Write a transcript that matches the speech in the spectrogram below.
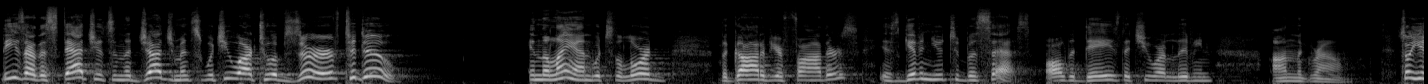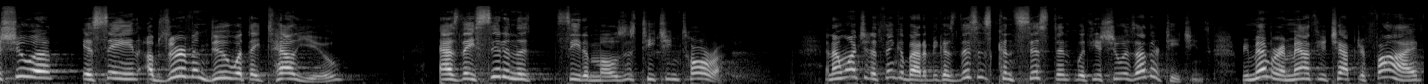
These are the statutes and the judgments which you are to observe to do in the land which the Lord, the God of your fathers, is given you to possess all the days that you are living on the ground. So Yeshua is saying, observe and do what they tell you as they sit in the seat of Moses teaching Torah. And I want you to think about it because this is consistent with Yeshua's other teachings. Remember in Matthew chapter 5,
